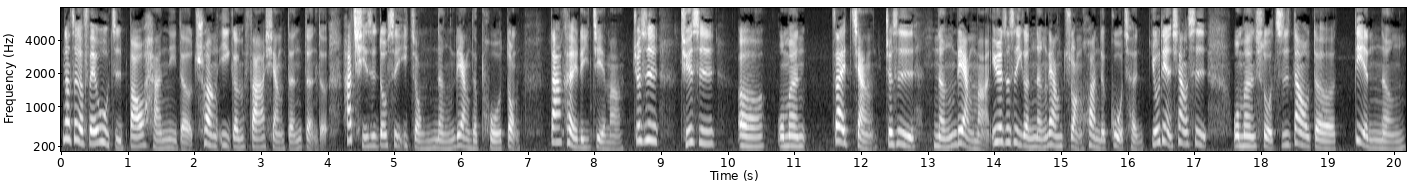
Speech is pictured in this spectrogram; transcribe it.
那这个非物质包含你的创意跟发想等等的，它其实都是一种能量的波动。大家可以理解吗？就是其实呃，我们在讲就是能量嘛，因为这是一个能量转换的过程，有点像是我们所知道的电能，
